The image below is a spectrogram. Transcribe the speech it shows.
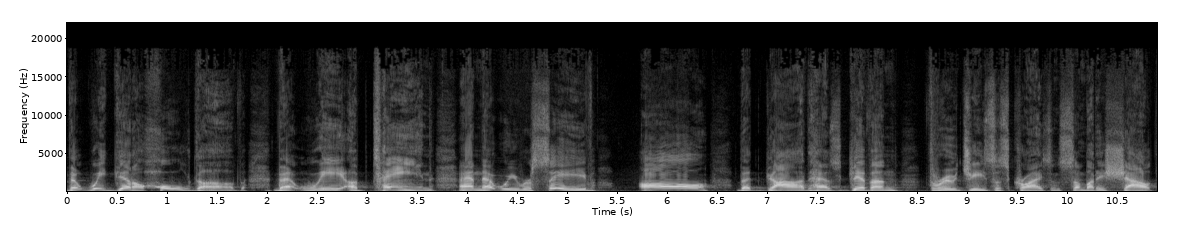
that we get a hold of, that we obtain, and that we receive all that God has given through Jesus Christ. And somebody shout,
